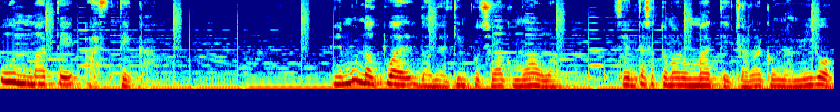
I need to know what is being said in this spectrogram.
Un mate azteca. En el mundo actual, donde el tiempo se va como agua, sentarse a tomar un mate y charlar con un amigo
